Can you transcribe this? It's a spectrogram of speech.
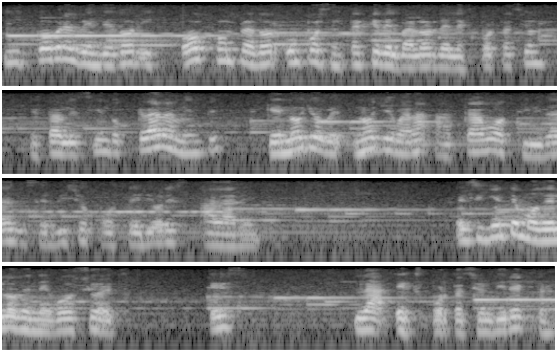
y cobra al vendedor o comprador un porcentaje del valor de la exportación, estableciendo claramente que no, llevará a cabo actividades de servicio posteriores a la venta. El siguiente modelo de negocio es la exportación directa.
